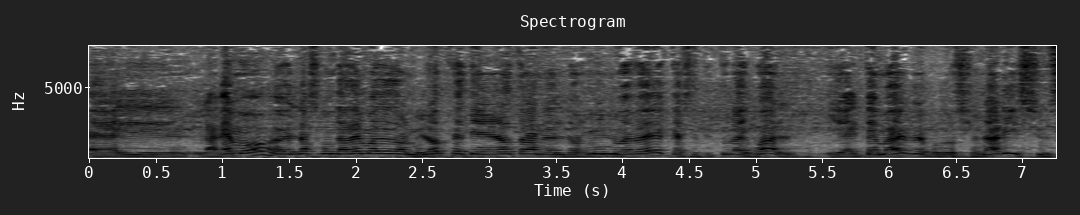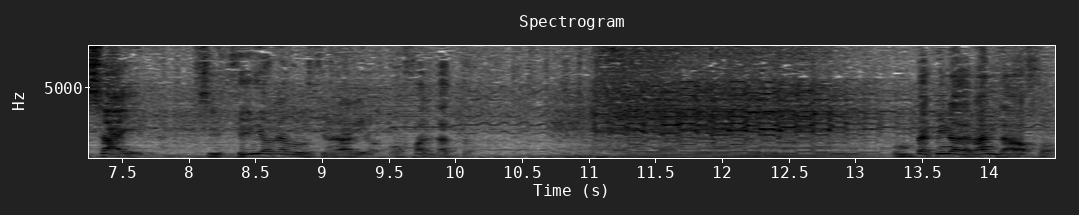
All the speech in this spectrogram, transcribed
El- la demo es la segunda demo de 2011, tienen otra en el 2009 que se titula igual y el tema es Revolutionary Suicide, suicidio revolucionario, ojo al dato. Un pepino de banda, ojo.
